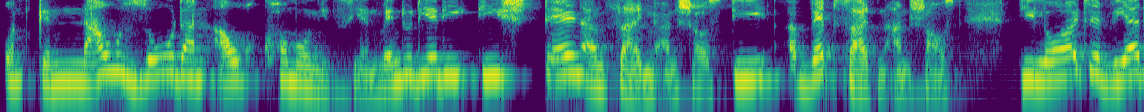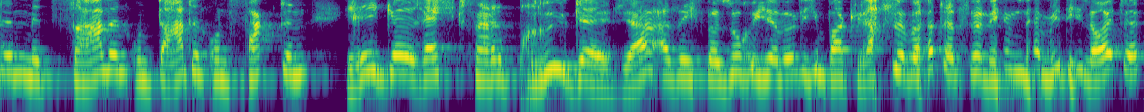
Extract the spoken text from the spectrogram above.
und genau so dann auch kommunizieren. Wenn du dir die, die Stellenanzeigen anschaust, die Webseiten anschaust, die Leute werden mit Zahlen und Daten und Fakten regelrecht verprügelt. Ja, also ich versuche hier wirklich ein paar krasse Wörter zu nehmen, damit die Leute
